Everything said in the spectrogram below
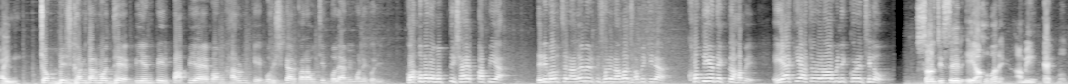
হয়নি। চব্বিশ ঘণ্টার মধ্যে বিএনপির পাপিয়া এবং হারুনকে বহিষ্কার করা উচিত বলে আমি মনে করি। কত বড় মুফতি সাহেব পাপিয়া? তিনি বলছেন আলেমের পিছনে নামাজ হবে কিনা? খতিয়ে দেখতে হবে। এই একই আচরণ আওয়ামী লীগ করেছিল। সার্জিসের এই আহ্বানে আমি একমত।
